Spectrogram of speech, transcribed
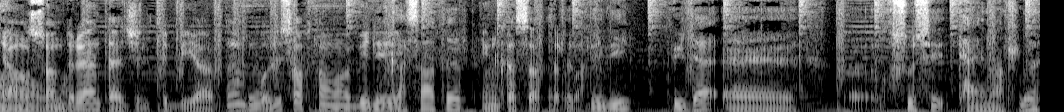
Yanğın söndürən, təcili tibbi yardım, polis avtomobili, inkasator inkasatorlar. dedik. Bir də ə, xüsusi təyinatlı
